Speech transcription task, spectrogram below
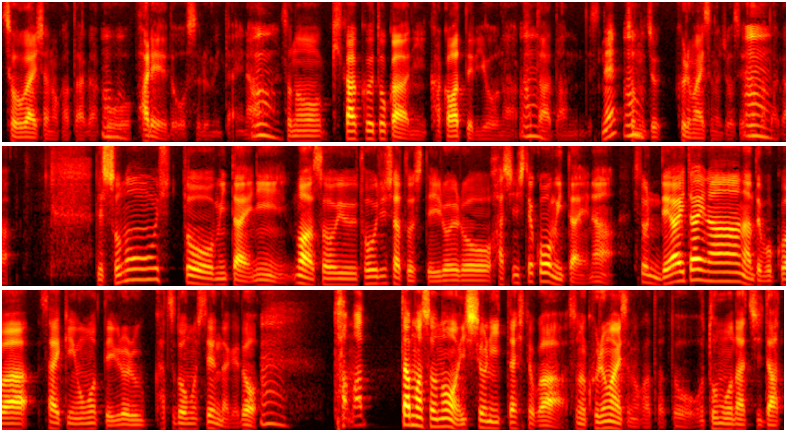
障害者の方がこう、パレードをするみたいな、うん。その企画とかに関わってるような方なんですね、うん。その車椅子の女性の方が。でその人みたいにまあそういう当事者としていろいろ発信していこうみたいな人に出会いたいなーなんて僕は最近思っていろいろ活動もしてるんだけど、うん。たまたまその一緒に行った人がその車椅子の方とお友達だっ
